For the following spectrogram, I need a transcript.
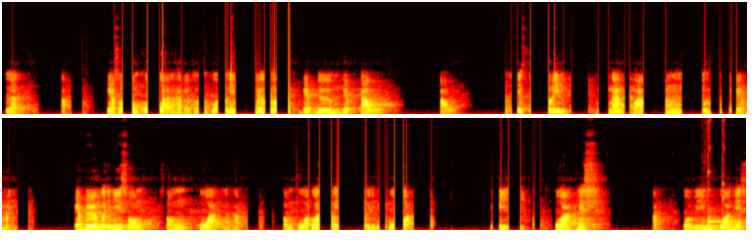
เพื่อนครับ แบบสองขั้วนะครับ แบบสองขั้วตอนนี้แบบเดิมแบบเก่า ก่าเอ็กซ์ตรีมด้านขวามือคือแบบใหม่ แบบเดิมก็จะมีสองสองขั้วนะครับสองขั้วขั้วที่คือจะเป็นขั้ว V ขั้ว H ครับขั้ว V ขั้ว H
